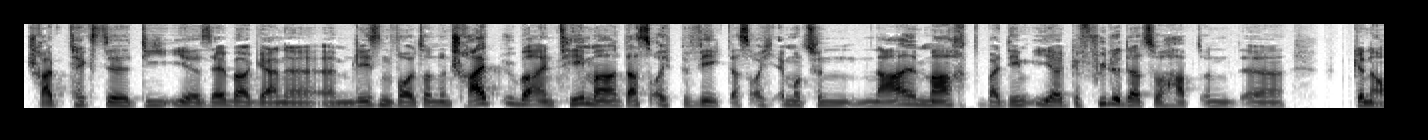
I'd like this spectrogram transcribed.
schreibt Texte, die ihr selber gerne ähm, lesen wollt, sondern schreibt über ein Thema, das euch bewegt, das euch emotional macht, bei dem ihr Gefühle dazu habt und äh, genau.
